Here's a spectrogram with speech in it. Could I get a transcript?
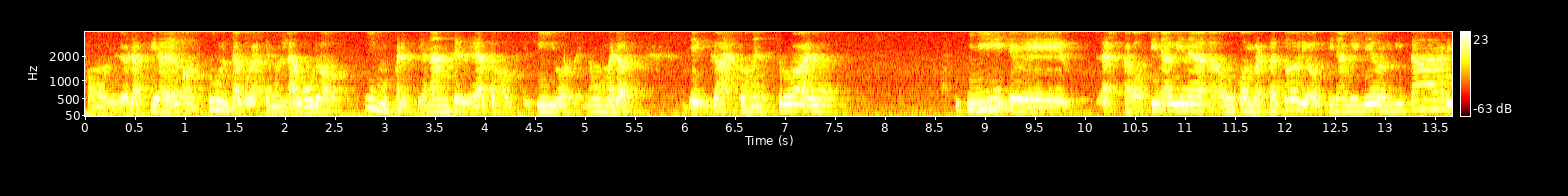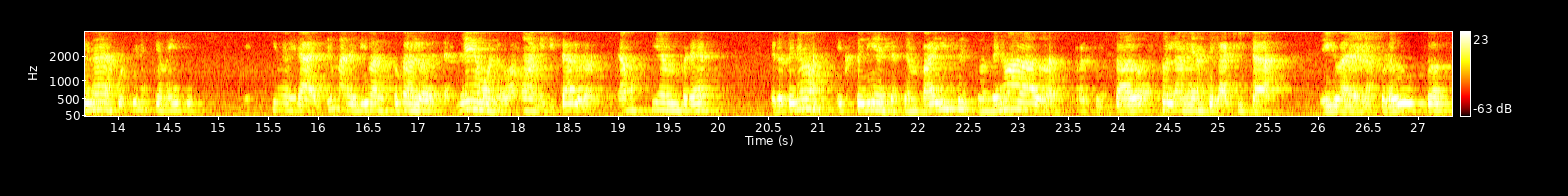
como bibliografía de consulta, porque hacen un laburo impresionante de datos objetivos, de números, de gasto menstrual. Y eh, la, Agostina viene a un conversatorio, Agostina Mileo invitada, y una de las cuestiones que me dice, mira, el tema del IVA nosotros lo defendemos, lo vamos a militar, lo necesitamos siempre, pero tenemos experiencias en países donde no ha dado resultados solamente la quita de IVA en los productos,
